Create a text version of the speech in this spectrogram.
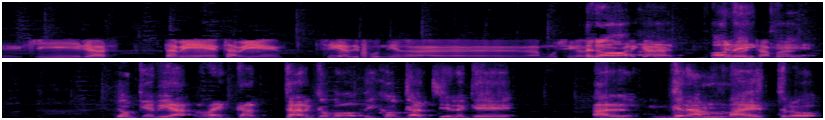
eh, giras. Está bien, está bien. Siga difundiendo la, la música Pero, latinoamericana, eh, que Boli, no está mal. eh, yo quería rescatar, como dijo Cachile, que al gran maestro,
